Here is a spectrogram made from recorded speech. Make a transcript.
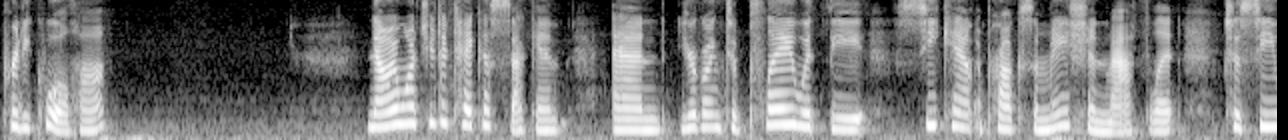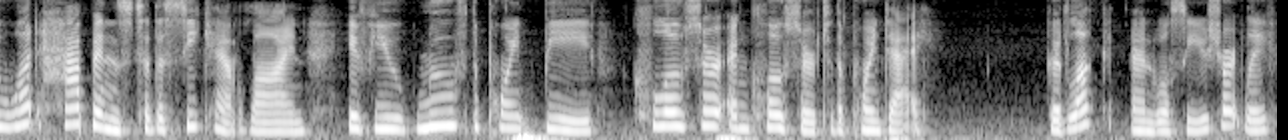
Pretty cool, huh? Now I want you to take a second and you're going to play with the secant approximation mathlet to see what happens to the secant line if you move the point B closer and closer to the point A. Good luck, and we'll see you shortly.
